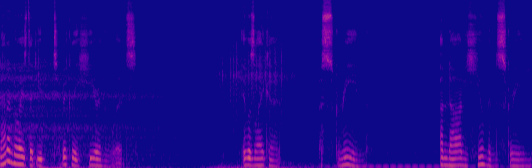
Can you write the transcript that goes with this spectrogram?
Not a noise that you'd typically hear in the woods. It was like a, a scream a non human scream.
